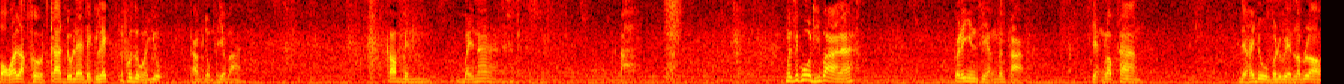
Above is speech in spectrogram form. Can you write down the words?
บอกว่าหลักสูตรการดูแลเด็กเล็ก ผู้สูงอายุ การปฐมพยาบาล ก็เป็นใบหน้านะฮะเมื่อสักครู่ที่มานะ ก็ได้ยินเสียงต่างๆ เสียงรอบข้าง เดี๋ยวให้ดูบริเวณรอบ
